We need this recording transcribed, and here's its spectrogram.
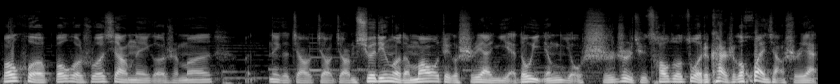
包括包括说像那个什么，那个叫叫叫什么薛定谔的猫这个实验也都已经有实质去操作做，这开始是个幻想实验，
